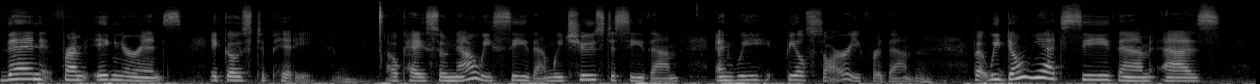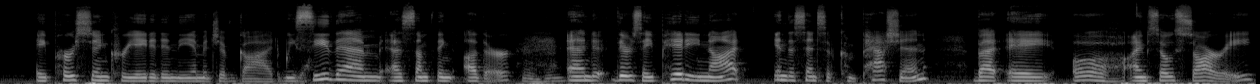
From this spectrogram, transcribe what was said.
then from ignorance, it goes to pity. Mm-hmm. Okay, so now we see them, we choose to see them, and we feel sorry for them. Mm-hmm. But we don't yet see them as a person created in the image of God. We see them as something other. Mm-hmm. And there's a pity, not in the sense of compassion, but a, oh, I'm so sorry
